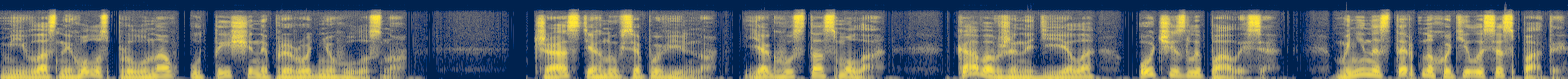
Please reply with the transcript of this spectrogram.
Мій власний голос пролунав у тиші неприродньо гулосно. Час тягнувся повільно, як густа смола. Кава вже не діяла, очі злипалися. Мені нестерпно хотілося спати.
